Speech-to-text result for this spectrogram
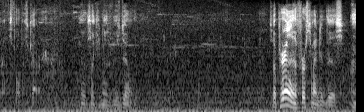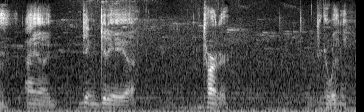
Let's follow this guy right here. He looks like he knows what he's doing. So apparently the first time I did this, I uh, didn't get a uh, go with me.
